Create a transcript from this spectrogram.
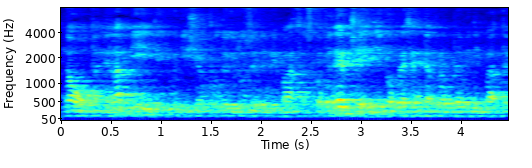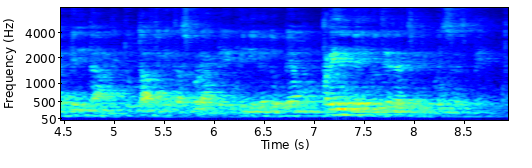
nota nell'ambiente in cui dice appunto che l'uso delle biomasse a scopo energetico presenta problemi di impatto ambientale tutt'altro che trascurabili e quindi noi dobbiamo prendere in considerazione questo aspetto.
